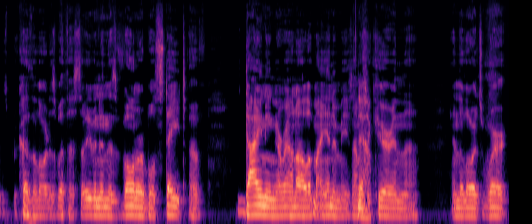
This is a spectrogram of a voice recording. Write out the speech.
it's because the Lord is with us. So even in this vulnerable state of dining around all of my enemies, I'm Yeah. secure in the in the Lord's work.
